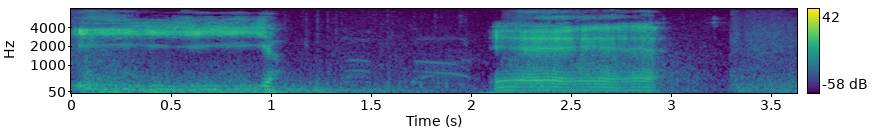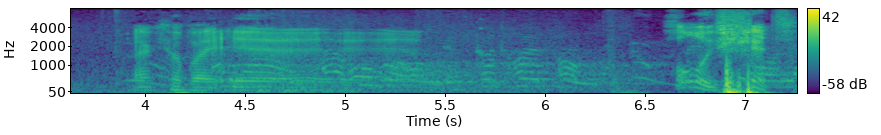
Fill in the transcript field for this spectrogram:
Yeah. Yeah. I'm killed by yeah. Holy shit!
